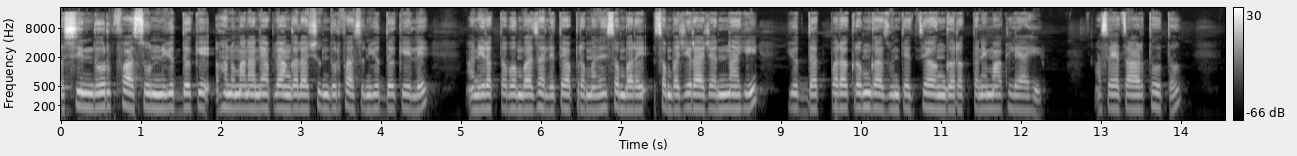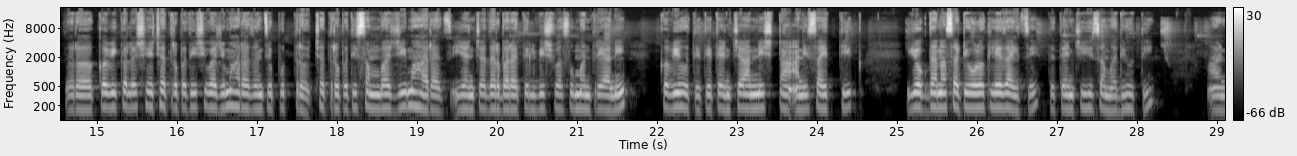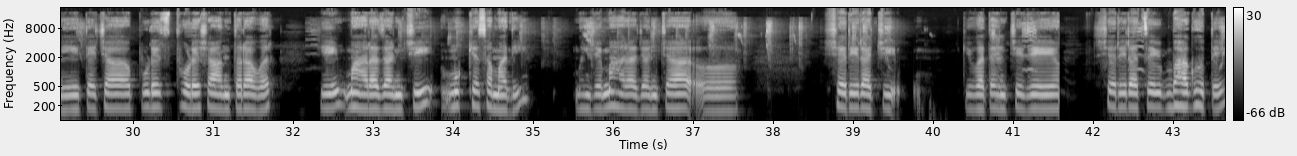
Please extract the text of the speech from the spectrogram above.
सिंदूर फासून युद्ध के हनुमानाने आपल्या अंगाला सिंदूर फासून युद्ध केले आणि रक्तबंबा झाले. त्याप्रमाणे संभारा संभाजीराजांनाही युद्धात पराक्रम गाजून त्यांचे अंग रक्ताने माखले आहे. असा याचा अर्थ होतं. तर कवी कलश हे छत्रपती शिवाजी महाराजांचे पुत्र छत्रपती संभाजी महाराज यांच्या दरबारातील विश्वासू मंत्री आणि कवी होते. ते त्यांच्या निष्ठा आणि साहित्यिक योगदानासाठी ओळखले जायचे. तर त्यांची ही समाधी होती. आणि त्याच्या पुढेच थोड्याशा अंतरावर ही महाराजांची मुख्य समाधी म्हणजे महाराजांच्या शरीराची किंवा त्यांचे जे शरीराचे भाग होते.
